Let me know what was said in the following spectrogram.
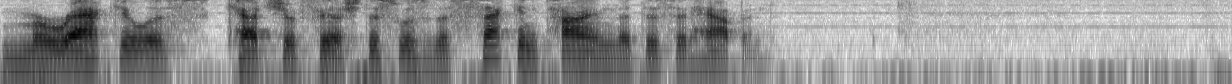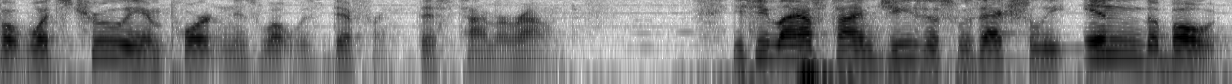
miraculous catch of fish. This was the second time that this had happened. But what's truly important is what was different this time around. You see, last time Jesus was actually in the boat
